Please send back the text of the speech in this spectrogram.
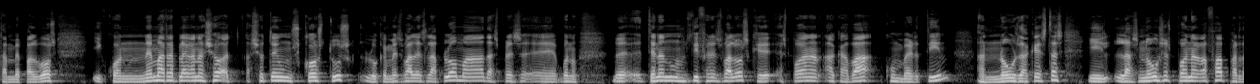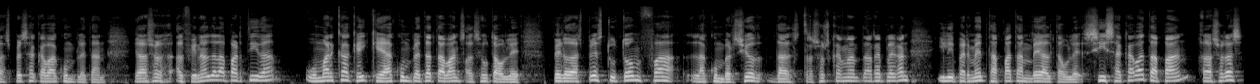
també pel bosc, i quan anem arreplegant això, això té uns costos, el que més val és la ploma, després, eh, bueno, eh, tenen uns diferents valors que es poden acabar convertint en nous d'aquestes i les nous es poden agafar per després acabar completant. I aleshores, al final de la partida, ho marca aquell que ha completat abans el seu tauler, però després tothom fa la conversió dels tresors que han anat arreplegant i li permet tapar també el tauler. Si s'acaba tapant, aleshores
